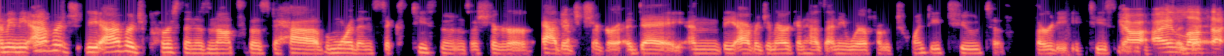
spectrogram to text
i mean the average the average person is not supposed to have more than six teaspoons of sugar added sugar a day and the average american has anywhere from 22 to 30 teaspoons. Yeah, I love day. that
